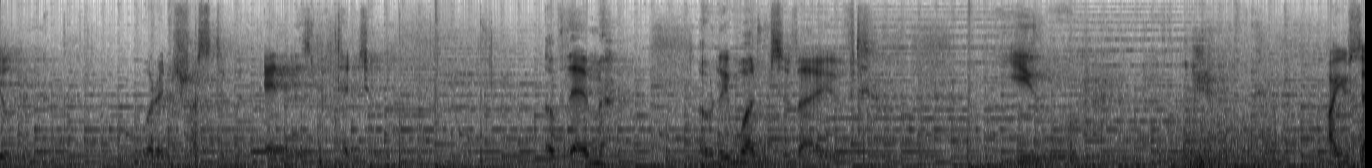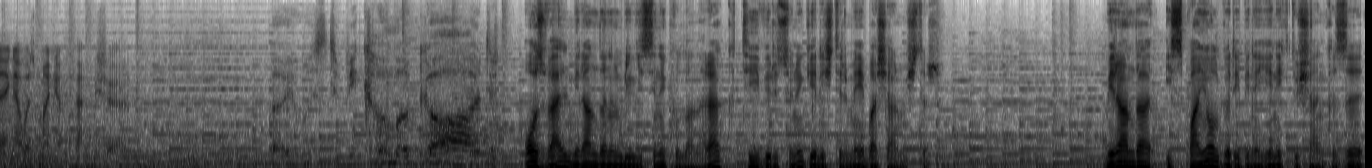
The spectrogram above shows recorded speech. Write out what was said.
children were entrusted with endless potential. Of them, only one survived. You. Are you saying I was manufactured? I was to become a god. Oswell Miranda'nın bilgisini kullanarak T virüsünü geliştirmeyi başarmıştır. Miranda, İspanyol gribine yenik düşen kızı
